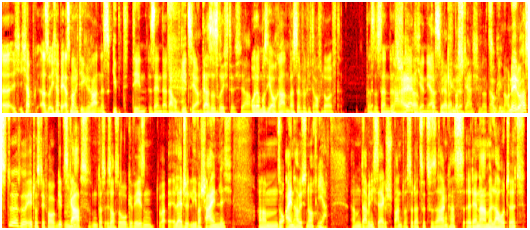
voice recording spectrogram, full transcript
Äh, ich ich habe also ich hab ja erstmal richtig geraten, es gibt den Sender, darum geht's ja. Das ist richtig, ja. Oder muss ich auch raten, was da wirklich drauf läuft? Das ist dann das Nein, Sternchen, ja. Das wäre dann das Kühe. Sternchen dazu, Okay. genau. Nee, du hast äh, Ethos TV, gibt's, Mhm. gab's und das ist auch so gewesen. Allegedly wahrscheinlich. Ähm, so, einen habe ich noch. Ja. Ähm, da bin ich sehr gespannt, was du dazu zu sagen hast. Äh, der Name lautet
